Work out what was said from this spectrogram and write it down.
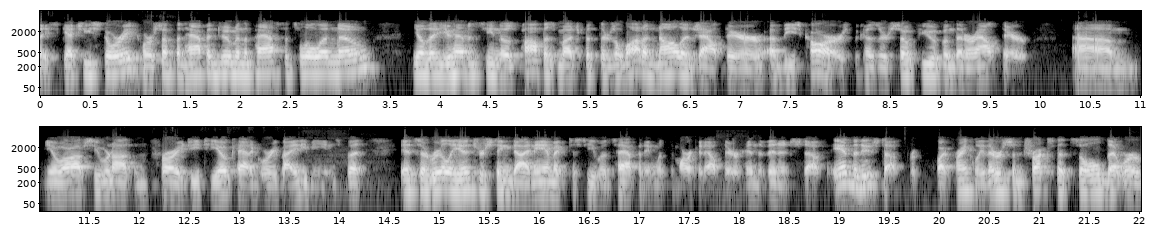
say, sketchy story or something happened to them in the past that's a little unknown, you know, that you haven't seen those pop as much. But there's a lot of knowledge out there of these cars because there's so few of them that are out there. Um, you know, obviously we're not in Ferrari GTO category by any means, but it's a really interesting dynamic to see what's happening with the market out there in the vintage stuff and the new stuff. Quite frankly, there were some trucks that sold that were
